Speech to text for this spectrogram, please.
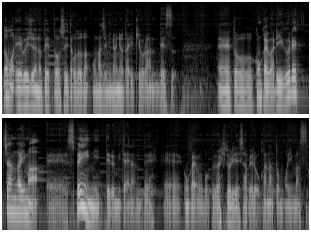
どうも AV 女優のペットをしていたこととおなじみの女体狂乱です。えっ、ー、と、今回はリグレッちゃんが今、えー、スペインに行ってるみたいなんで、えー、今回も僕が一人で喋ろうかなと思います。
